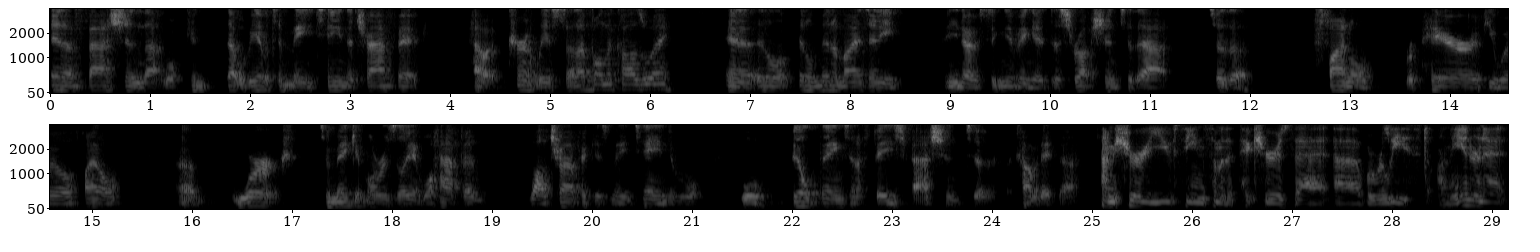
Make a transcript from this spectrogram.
in a fashion that will can, that will be able to maintain the traffic how it currently is set up on the causeway, and it'll it'll minimize any you know significant disruption to that. So the final repair, if you will, final uh, work to make it more resilient will happen while traffic is maintained and we'll we'll build things in a phased fashion to accommodate that. I'm sure you've seen some of the pictures that uh, were released on the internet.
